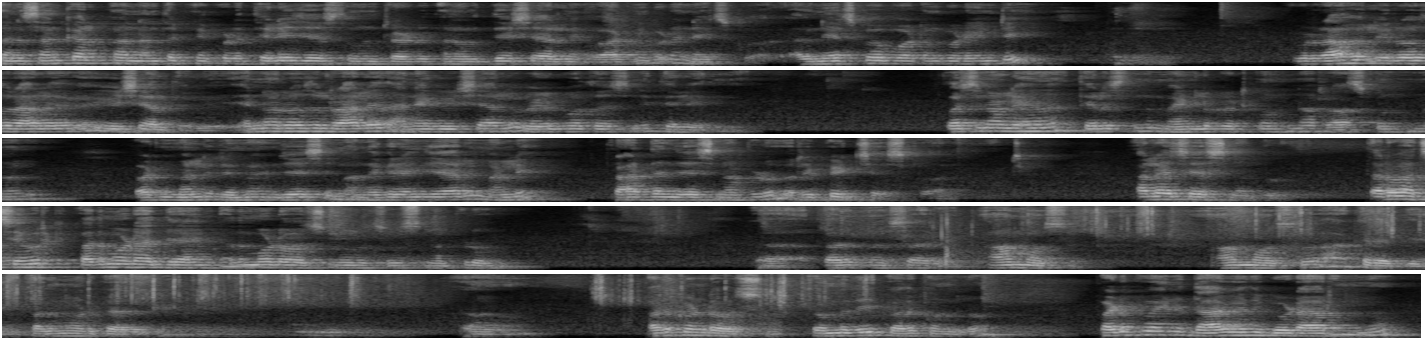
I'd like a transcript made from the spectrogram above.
తన సంకల్పాన్ని అంతటిని కూడా తెలియజేస్తూ ఉంటాడు తన ఉద్దేశాలని వాటిని కూడా నేర్చుకోవాలి. అవి నేర్చుకోకపోవటం కూడా ఏంటి? ఇప్పుడు రాహుల్ ఈ రోజు రాలేదు ఈ విషయాలు తెలియదు. ఎన్నో రోజులు రాలేదు అనేక విషయాలు వెళ్ళిపోతూ వచ్చినాయి తెలియదు. వచ్చిన వాళ్ళు ఏమో తెలుస్తుంది మైండ్లో పెట్టుకుంటున్నారు రాసుకుంటున్నారు. వాటిని మళ్ళీ రిమైండ్ చేసి మన దగ్గర ఏం చేయాలి? మళ్ళీ ప్రార్థన చేసినప్పుడు రిపీట్ చేసుకోవాలి. అలా చేసినప్పుడు. తర్వాత చివరికి పదమూడో అధ్యాయం పదమూడవ వచనంలో చూసినప్పుడు సారీ ఆమోసు. ఆమోసు ఆఖరి అధ్యాయం పదమూడు కాదు. ఆ, పదకొండవ వచనం తొమ్మిది పదకొండులో పడిపోయిన దావేది గుడారమును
